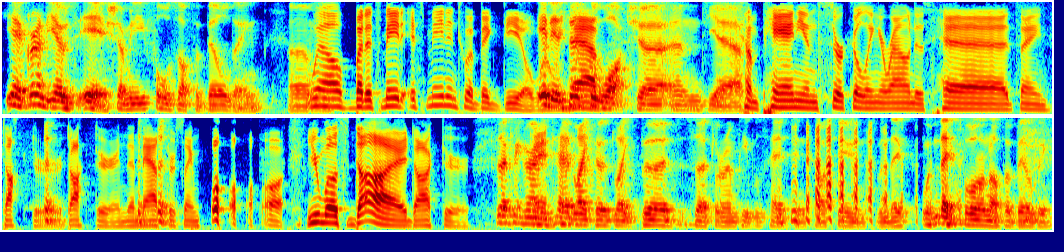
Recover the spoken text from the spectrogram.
Yeah, grandiose-ish. I mean, he falls off a building. Um, well, but it's made it's made into a big deal. it. There's the Watcher, and yeah, companions circling around his head, saying "Doctor, Doctor," and the Master saying, "Oh, "You must die, Doctor." circling around his head like those like birds that circle around people's heads in cartoons when they when they've fallen off a building.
